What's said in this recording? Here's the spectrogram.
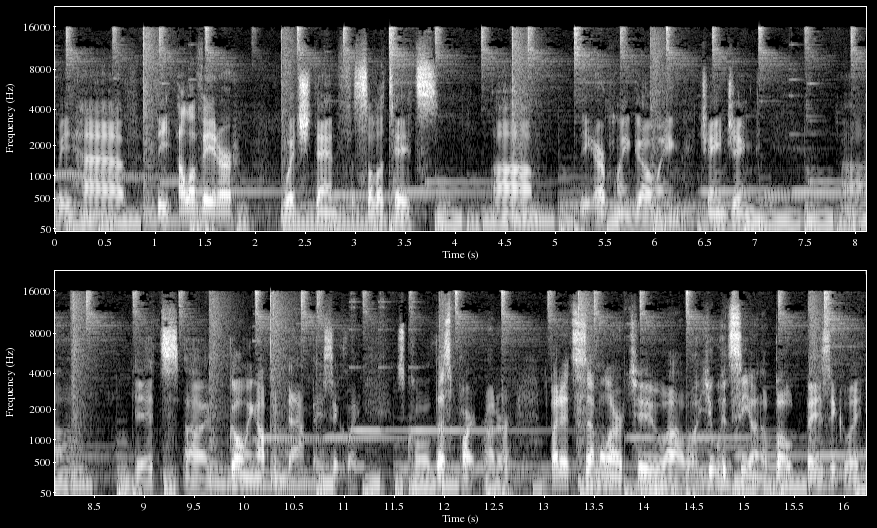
we have the elevator, which then facilitates um, the airplane going, changing it's uh, going up and down basically. It's called this part rudder, but it's similar to uh, what you would see on a boat basically.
